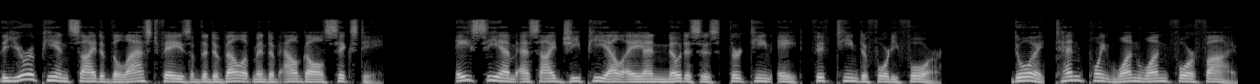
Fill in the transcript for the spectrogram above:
The European side of the last phase of the development of Algol 60. ACM SIGPLAN Notices, 13 15–44 doi 10.1145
